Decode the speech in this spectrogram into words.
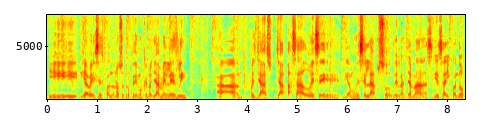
Y, y a veces cuando nosotros pedimos que nos llamen, Leslie Ah, pues ya, ya ha pasado ese, digamos, ese lapso de las llamadas y es ahí cuando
